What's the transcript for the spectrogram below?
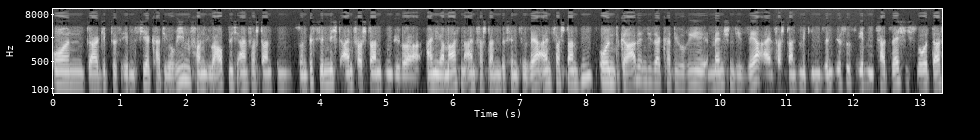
Und da gibt es eben vier Kategorien von überhaupt nicht einverstanden, so ein bisschen nicht einverstanden, über einigermaßen einverstanden bis hin zu sehr einverstanden. Und gerade in dieser Kategorie Menschen, die sehr einverstanden mit ihm sind, ist es eben tatsächlich so, dass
